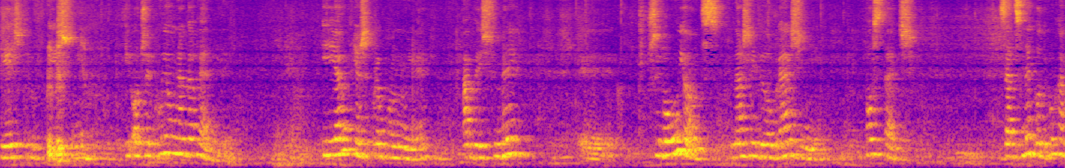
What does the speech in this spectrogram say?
pieśń lub pieśni i oczekują na gawędy. I ja również proponuję, abyśmy, y, przywołując w naszej wyobraźni postać zacnego drucha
